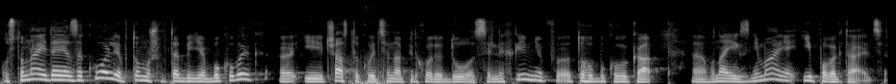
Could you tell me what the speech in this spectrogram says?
Основна ідея заколів в тому, що в тебе є боковик, е, і часто, коли ціна підходить до сильних рівнів е, того боковика, е, вона їх знімає і повертається.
